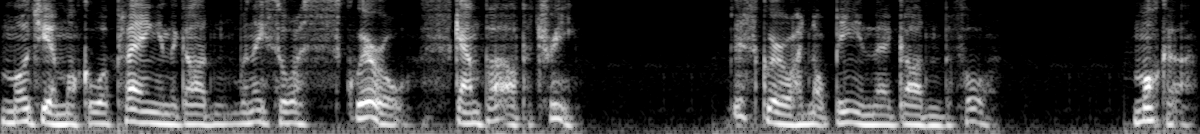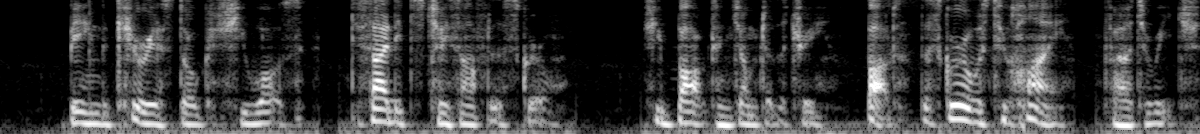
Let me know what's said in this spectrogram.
Mochi and Mocha were playing in the garden when they saw a squirrel scamper up a tree. This squirrel had not been in their garden before. Mocha, being the curious dog she was, decided to chase after the squirrel. She barked and jumped at the tree, but the squirrel was too high for her to reach.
